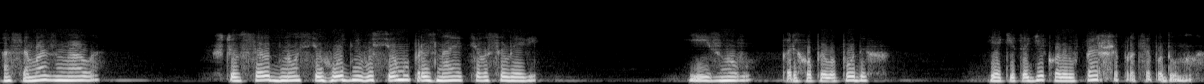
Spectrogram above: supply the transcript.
а сама знала, що все одно сьогодні в усьому признається Василеві. Їй знову перехопило подих, як і тоді, коли вперше про це подумала.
